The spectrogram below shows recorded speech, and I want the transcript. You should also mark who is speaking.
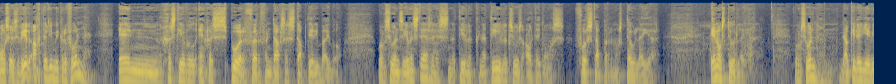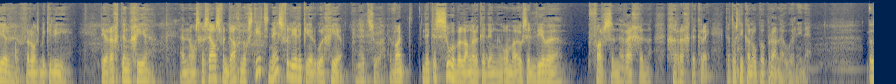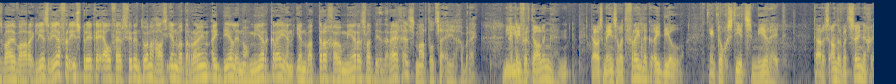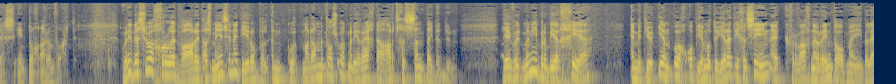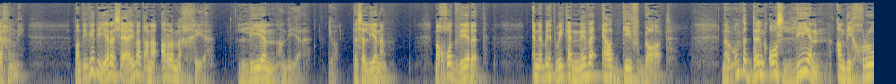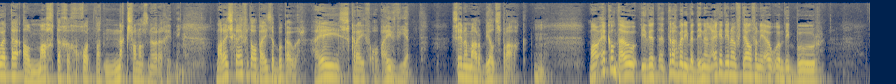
Speaker 1: Ons is weer agter die mikrofoon en gestewel en gespoor vir vandag se stap deur die Bybel. Oom Soon Sewenster is natuurlik natuurlik soos altyd ons voorstapper en ons touleier en ons toerleier. Oom Soon, dankie dat jy weer vir ons bietjie die die rigting gee. En ons gesels vandag nog steeds nes verlede keer oor gee.
Speaker 2: Net so.
Speaker 1: Want dit is so 'n belangrike ding om 'n ou se lewe vars en reg en gerig te kry dat ons nie kan ophou praat daaroor nie, nee.
Speaker 2: Dis baie waar. Ek lees weer vir u Spreuke 11 vers 24. Haas een wat ruim uitdeel en nog meer kry en een wat terughou meer as wat reg is, maar tot sy eie gebrek.
Speaker 1: Die hierdie het... vertaling, daar is mense wat vrylik uitdeel en tog steeds meer het. Daar is ander wat suinig is en tog arm word.
Speaker 2: Hoorie, dis so 'n groot waarheid as mense net hierop wil inkoop, maar dan moet ons ook met die regte hartsgesindheid dit doen. Jy moenie probeer gee en met jou een oog op hemel toe. Here het u gesien, ek verwag nou rente op my belegging nie. Want jy weet die Here sê hy wat aan 'n arme gee, leen aan die Here. Ja, dis 'n lening. Maar God weet dit. And a bit we can never outgive God. Nou om te dink ons leen aan die groote almagtige God wat niks van ons nodig het nie. Maar hy skryf dit op, hy's 'n boekhouer. Hy skryf op, hy weet. Sê nou maar beeldspraak. Hmm. Maar ek onthou, jy weet, terug by die bediening, ek het jou nou vertel van die ou oom, die boer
